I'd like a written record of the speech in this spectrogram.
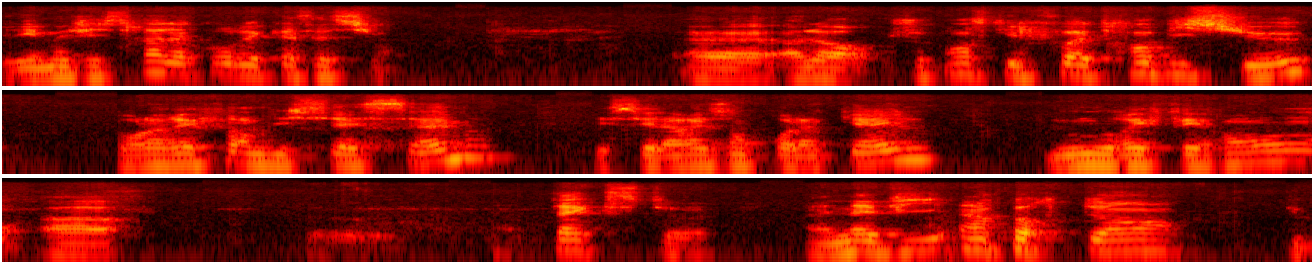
et des magistrats à la Cour de cassation. Euh, alors, je pense qu'il faut être ambitieux pour la réforme du CSM, et c'est la raison pour laquelle nous nous référons à euh, un texte, un avis important du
